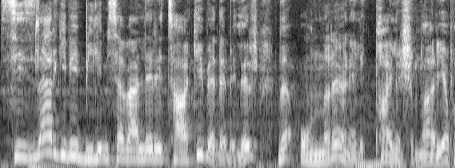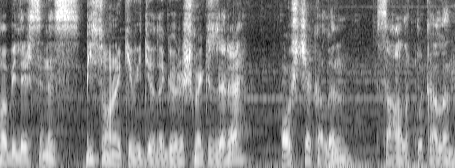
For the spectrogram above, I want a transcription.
sizler gibi bilimseverleri takip edebilir ve onlara yönelik paylaşımlar yapabilirsiniz. Bir sonraki videoda görüşmek üzere. Hoşçakalın, sağlıklı kalın.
